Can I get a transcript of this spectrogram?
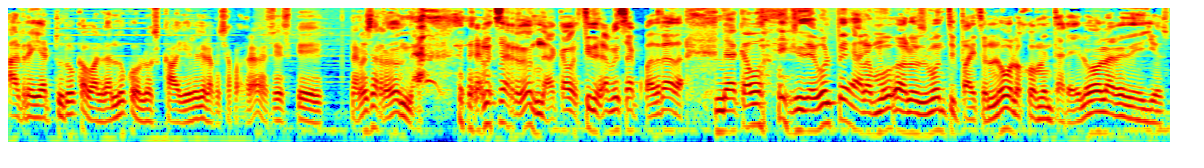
al rey Arturo cabalgando con los caballeros de la mesa cuadrada. Así es que la mesa redonda, la mesa redonda, acabo de decir de la mesa cuadrada. Me acabo de ir de golpe a, la, a los Monty Python, luego los comentaré, luego hablaré de ellos.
